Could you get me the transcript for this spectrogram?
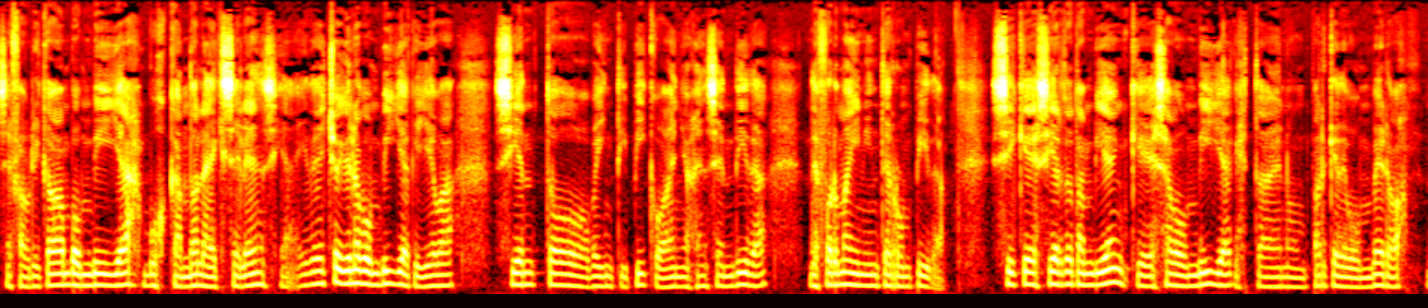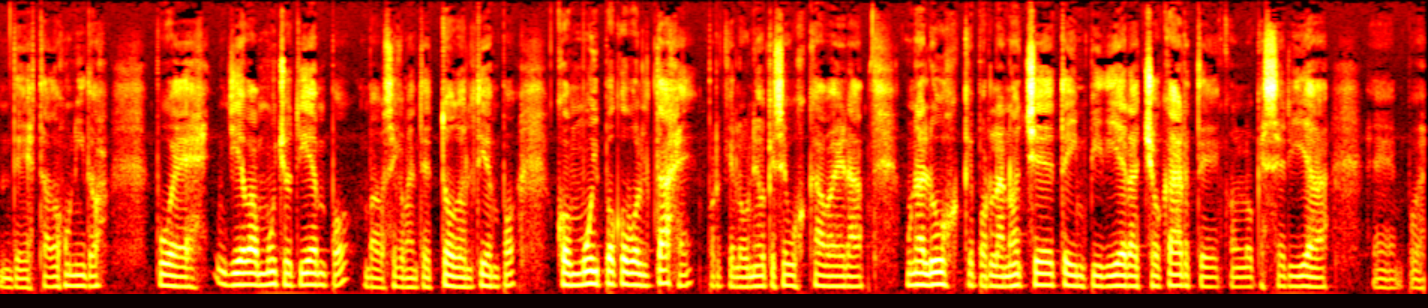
se fabricaban bombillas buscando la excelencia. Y de hecho hay una bombilla que lleva 120 y pico años encendida de forma ininterrumpida. Sí que es cierto también que esa bombilla que está en un parque de bomberos de Estados Unidos pues lleva mucho tiempo, básicamente todo el tiempo, con muy poco voltaje, porque lo único que se buscaba era una luz que por la noche te impidiera chocarte con lo que sería eh, pues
